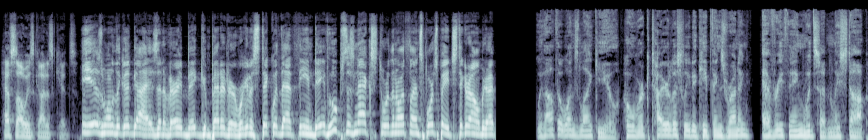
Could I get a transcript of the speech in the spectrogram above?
Hef's always got his kids. He is one of the good guys and a very big competitor. We're going to stick with that theme. Dave Hoops is next. We're the Northland Sports Page. Stick around. We'll be right back. Without the ones like you, who work tirelessly to keep things running, everything would suddenly stop.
